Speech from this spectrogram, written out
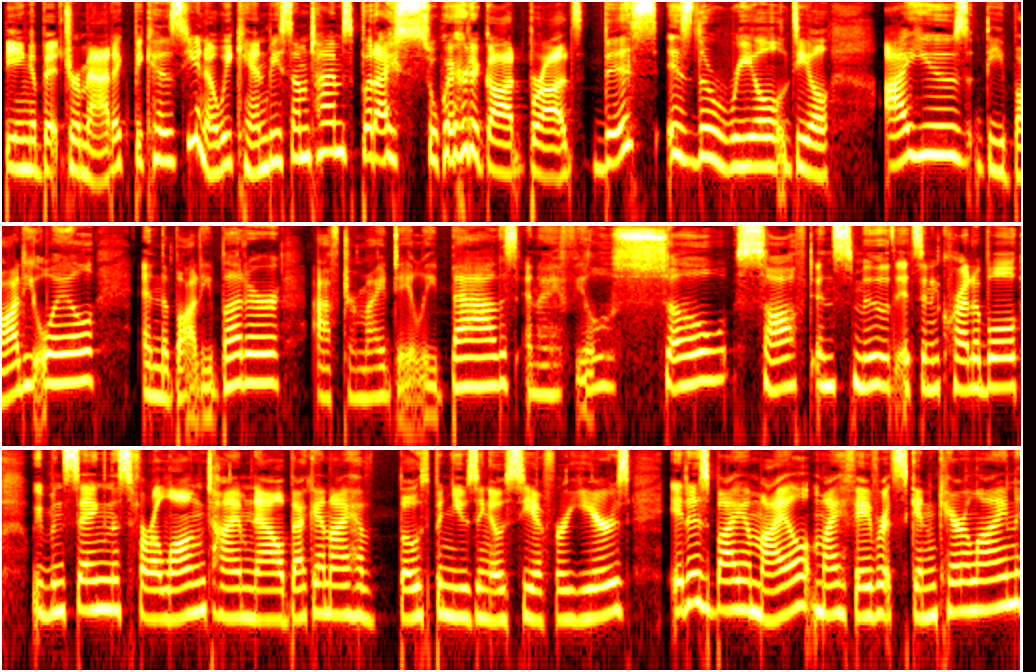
being a bit dramatic because, you know, we can be sometimes, but I swear to God, broads, this is the real deal. I use the body oil and the body butter after my daily baths, and I feel so soft and smooth. It's incredible. We've been saying this for a long time now. Becca and I have both been using Osea for years. It is by a mile my favorite skincare line,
